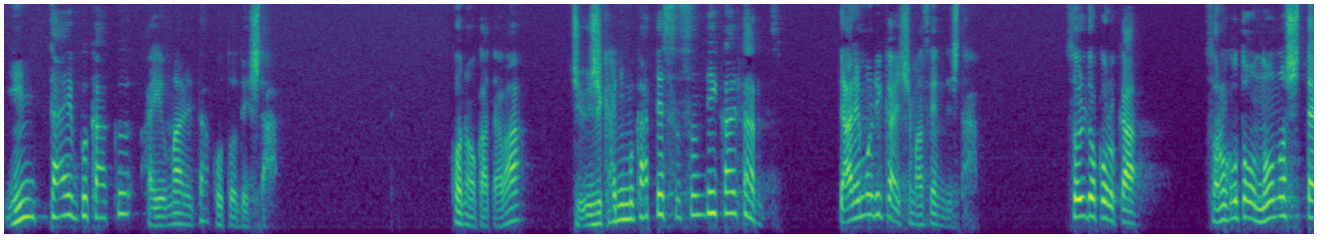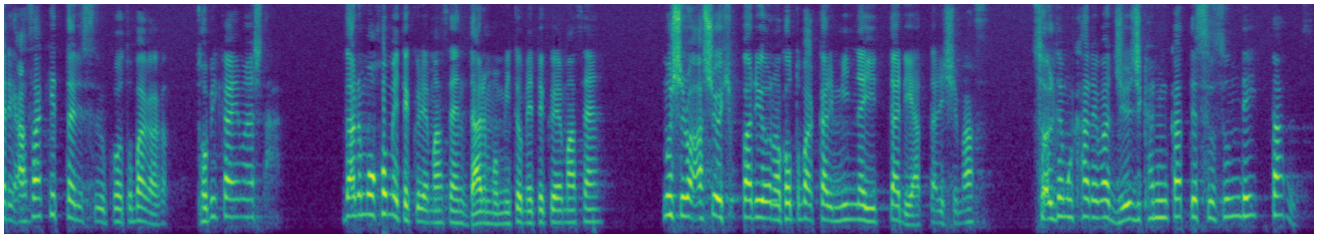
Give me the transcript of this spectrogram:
忍耐深く歩まれたことでした。この方は十字架に向かって進んでいかれたんです。誰も理解しませんでした。それどころか、そのことを罵ったりあざけったりする言葉が飛び交いました。誰も褒めてくれません。誰も認めてくれません。むしろ足を引っ張るようなことばっかりみんな言ったりやったりします。それでも彼は十字架に向かって進んでいったんです。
